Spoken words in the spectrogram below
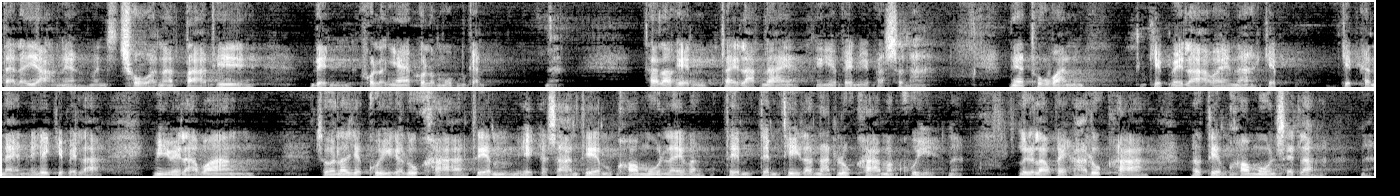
แต่ละอย่างเนี่ย มันโชว์อนัตตาที่เด่นคนละแง่คนละมุมกันนะถ้าเราเห็นใจรักได้อย่างนี้เป็นวิปัสสนา เนี่ยทุกวันเก็บเวลาไว้นะ เก็บเก็บคะแนนไม่ใช่เก็บเวลา มีเวลาว่าง ส่วนเราจะคุยกับลูกค้า เตรียมเอกสารเตรียมข้อมูลอะไรวะเต็มเต็มที่แล้วนัดลูกค้ามาคุยนะหรือเราไปหาลูกค้า เราเตรียมข้อมูลเสร็จแล้วนะ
